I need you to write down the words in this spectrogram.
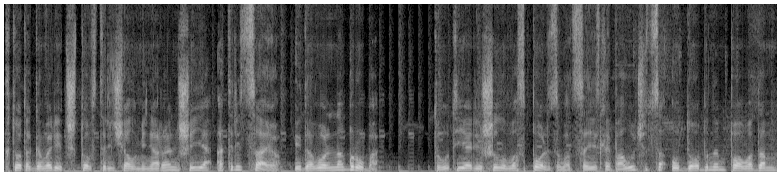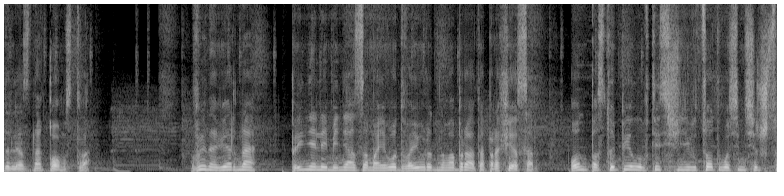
кто-то говорит, что встречал меня раньше, я отрицаю, и довольно грубо. Тут я решил воспользоваться, если получится, удобным поводом для знакомства. «Вы, наверное, приняли меня за моего двоюродного брата, профессор», он поступил в 1986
